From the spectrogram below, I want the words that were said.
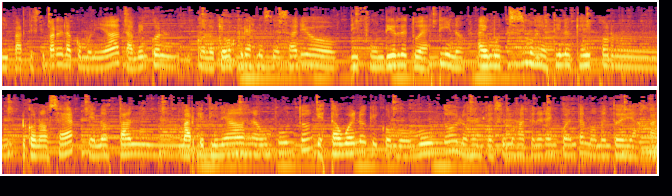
y participar de la comunidad, también con, con lo que vos creas necesario difundir de tu destino. Hay muchísimos destinos que hay por conocer, que no están marketineados en algún punto, y está bueno que como mundo los empecemos a tener en cuenta al momento de viajar.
